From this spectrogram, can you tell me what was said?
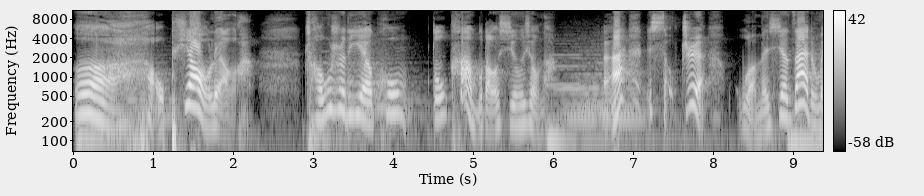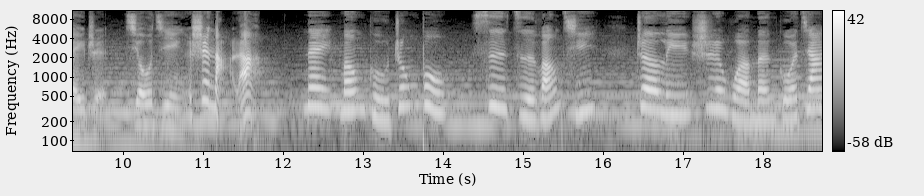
啊，好漂亮啊！城市的夜空都看不到星星呢。哎，小智，我们现在的位置究竟是哪儿啊？内蒙古中部四子王旗，这里是我们国家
